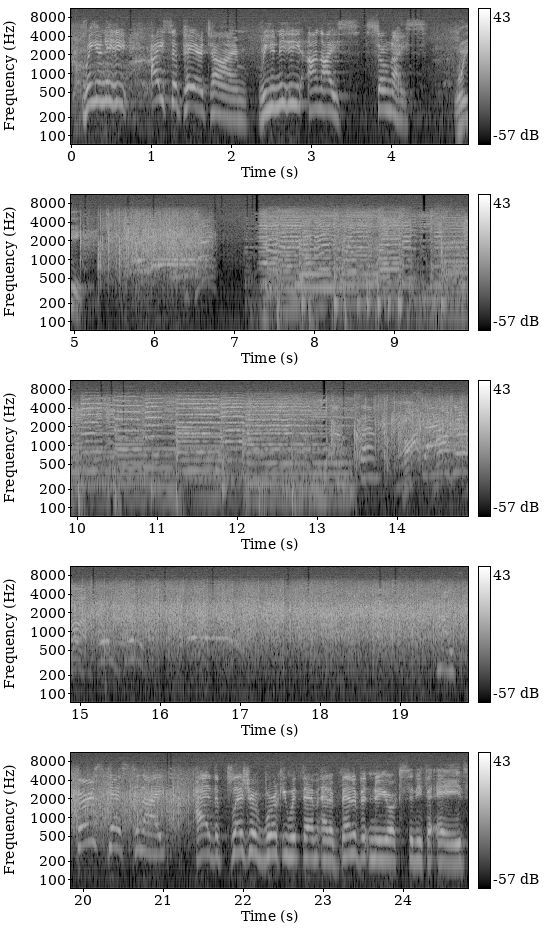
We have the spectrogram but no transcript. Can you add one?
got it. Riuniti ice a pair time. Riuniti on ice. So nice. We. Hot, My first guest tonight, I had the pleasure of working with them at a benefit in New York City for AIDS.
